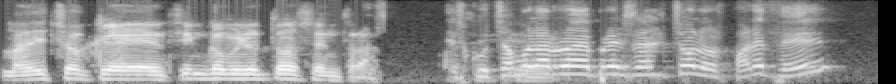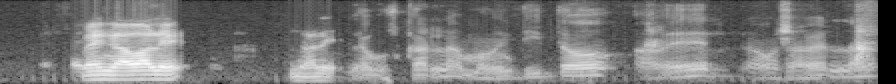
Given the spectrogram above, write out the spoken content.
Me ha dicho que en cinco minutos entra. Escuchamos la rueda de prensa del Cholo, ¿os parece? Eh? Venga, vale. Voy a buscarla un momentito. A ver, vamos a verla.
